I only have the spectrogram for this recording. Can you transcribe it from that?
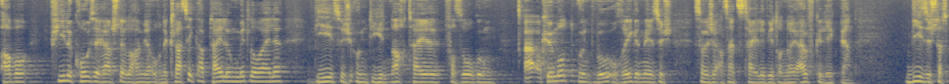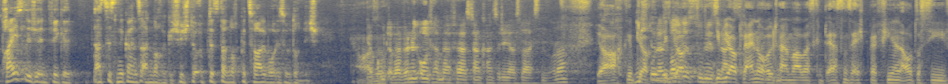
Aber viele große Hersteller haben ja auch eine Klassikabteilung mittlerweile, die sich um die Nachteilversorgung Ah, okay. kümmert und wo auch regelmäßig solche Ersatzteile wieder neu aufgelegt werden. Wie sich das preislich entwickelt, das ist eine ganz andere Geschichte, ob das dann noch bezahlbar ist oder nicht. Ja, also, Gut, aber wenn du einen Oldtimer fährst, dann kannst du dir das leisten, oder? Ja, ach, gibt ja auch, gibt ja auch, gibt ja auch kleine Oldtimer, aber es gibt erstens echt bei vielen Autos, die,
